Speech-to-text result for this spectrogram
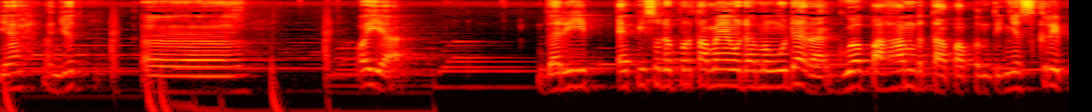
ya lanjut. Uh, oh iya dari episode pertama yang udah mengudara gua paham betapa pentingnya skrip.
